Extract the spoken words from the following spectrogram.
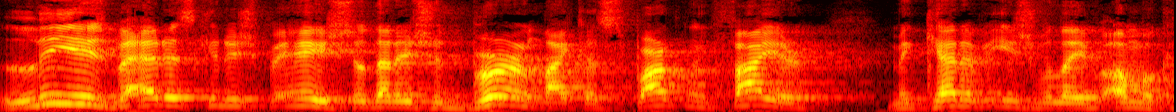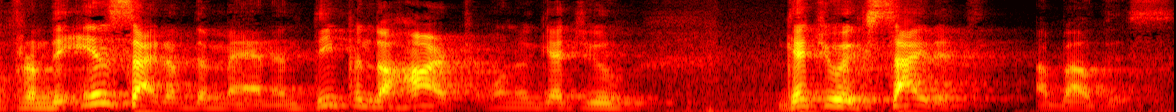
Liyis be'eres kiddush be'esh, so that it should burn like a sparkling fire, mekerev ish v'leiv amuk, from the inside of the man and deep in the heart. I want to get you, get you excited about this.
